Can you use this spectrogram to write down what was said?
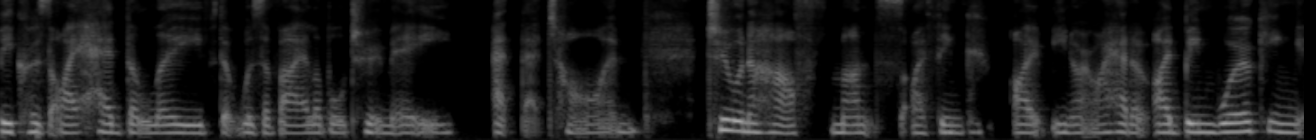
because I had the leave that was available to me at that time. Two and a half months, I think I, you know, I had a, I'd been working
